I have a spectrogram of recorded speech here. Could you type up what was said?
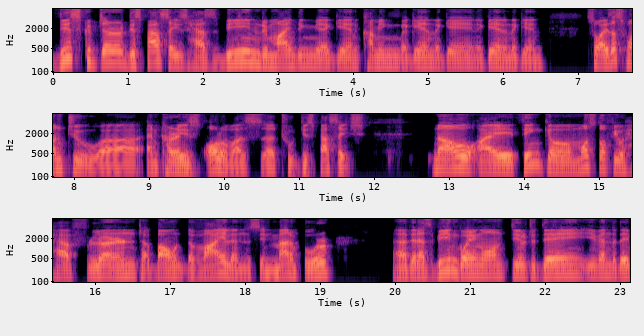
This scripture, this passage has been reminding me again, coming again and again, again and again. So I just want to uh, encourage all of us uh, to this passage. Now, I think uh, most of you have learned about the violence in Manipur uh, that has been going on till today. Even the day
